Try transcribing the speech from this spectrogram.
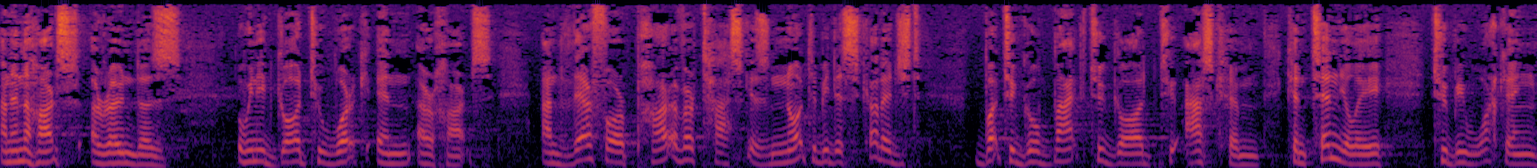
and in the hearts around us. We need God to work in our hearts. And therefore, part of our task is not to be discouraged, but to go back to God to ask Him continually to be working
